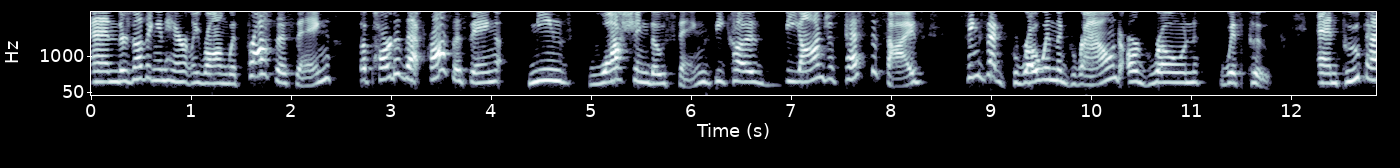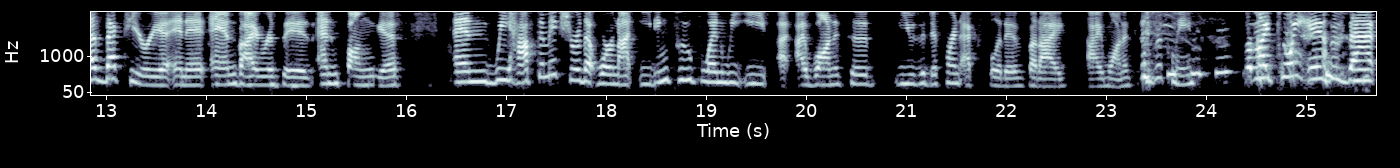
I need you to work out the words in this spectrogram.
And there's nothing inherently wrong with processing, but part of that processing means washing those things because beyond just pesticides, things that grow in the ground are grown with poop. And poop has bacteria in it and viruses and fungus. And we have to make sure that we're not eating poop when we eat. I, I wanted to use a different expletive, but I I wanted to keep it clean. but my point is is that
